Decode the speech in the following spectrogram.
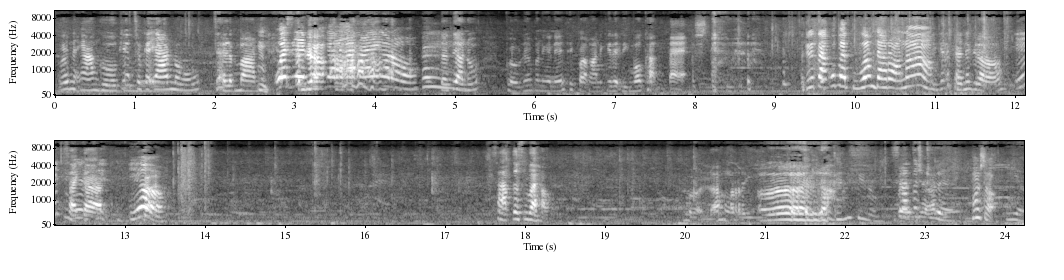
kowe nek nganggo ki aja kayak anu, daleman. Wes ngene Enggak. kali ae ngono. Dadi anu baune mending ngene dipangani kirek 5 gak entek. Duit aku pet buang ndang rono. Iki regane? Ini di- Seket. Iya. 100 wae. Ho. Walah ngeri. Alah. Kan piro? 102. Mosok Iya.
